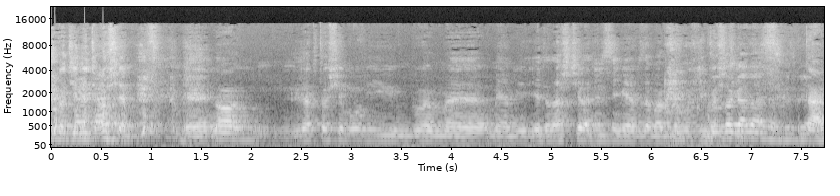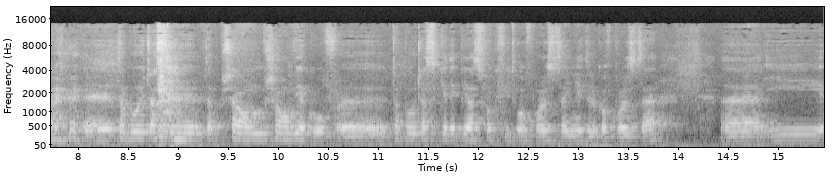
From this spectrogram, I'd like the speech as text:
tylko 9.8. E, No, jak to się mówi, byłem, e, miałem 11 lat, więc nie miałem za bardzo możliwości. zbyt Tak, e, to były czasy, to przełom, przełom wieków. E, To były czasy, kiedy piractwo kwitło w Polsce i nie tylko w Polsce. I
